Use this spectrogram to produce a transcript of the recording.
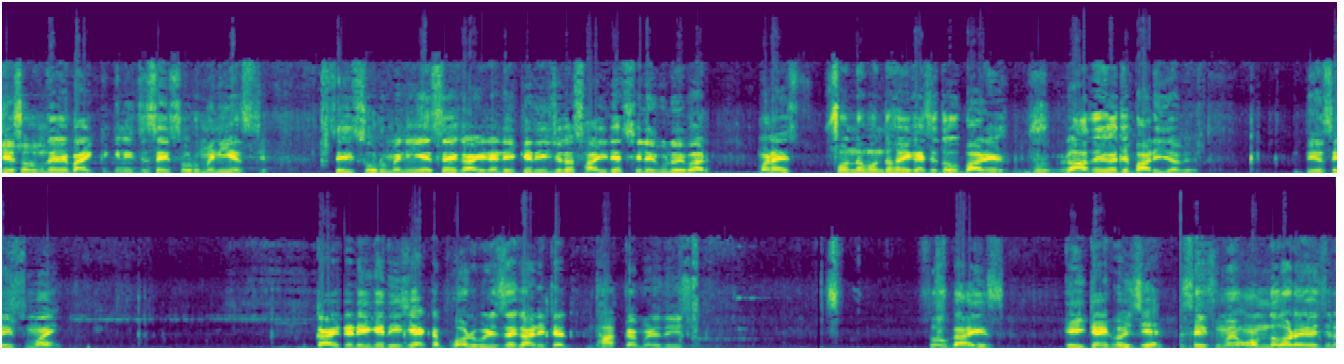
যে শোরুম থেকে বাইকটা কিনেছে সেই শোরুমে নিয়ে এসছে। সেই শোরুমে নিয়ে এসে গাড়িটা রেখে দিয়েছিল সাইডে ছেলেগুলো এবার মানে সন্ধ্যা ফন্ধা হয়ে গেছে তো, বাড়ি, রাত হয়ে গেছে, বাড়ি যাবে। দিয়ে সেই সময় গাড়িটা রেখে দিয়েছে, একটা ভর বেরিয়েছে গাড়িটা ধাক্কা মেরে দিয়েছে। সো গাইজ এইটাই হয়েছে। সেই সময় অন্ধকার হয়ে গেছিল,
